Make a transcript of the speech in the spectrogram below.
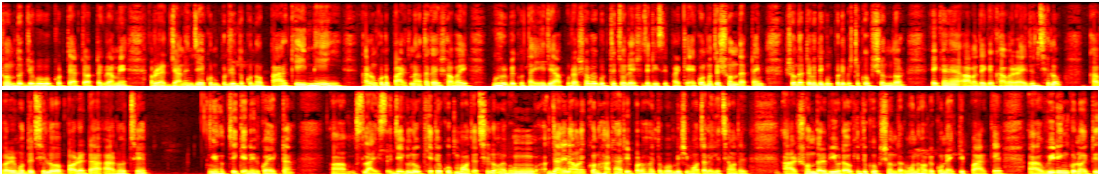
সৌন্দর্য উপভোগ করতে আর চট্টগ্রামে আপনারা জানেন যে এখন পর্যন্ত কোনো পার্কেই নেই। কারণ কোনো পার্ক না থাকায় সবাই ঘুরবে কোথায়? এই যে আপুরা সবাই ঘুরতে চলে এসেছে ডিসি পার্কে। এখন হচ্ছে সন্ধ্যার টাইম সন্ধ্যার টাইমে দেখুন পরিবেশটা খুব সুন্দর। এখানে আমাদেরকে খাবারের আয়োজন ছিল। খাবারের মধ্যে ছিল পরোটা আর হচ্ছে চিকেনের কয়েকটা। স্লাইস যেগুলো খেতে খুব মজা ছিল এবং জানি না অনেকক্ষণ হাঁটাহাঁটির পরে হয়তো বেশি মজা লেগেছে আমাদের। আর সন্ধ্যার ভিউটাও কিন্তু খুব সুন্দর, মনে হবে কোনো একটি পার্কে উইডিং কোনো একটি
